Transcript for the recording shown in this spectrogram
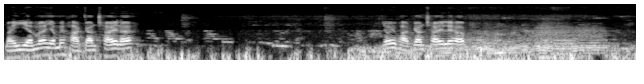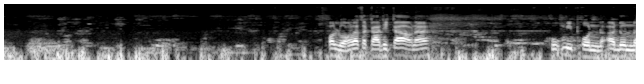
ไม่เยี่ยมนะยังไม่ผ่านการใช้นะ ยังไม่ผ่านการใช้เลยครับ พ่อหลวงรัชกาลที่เก้านะภูมิพลอดุล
